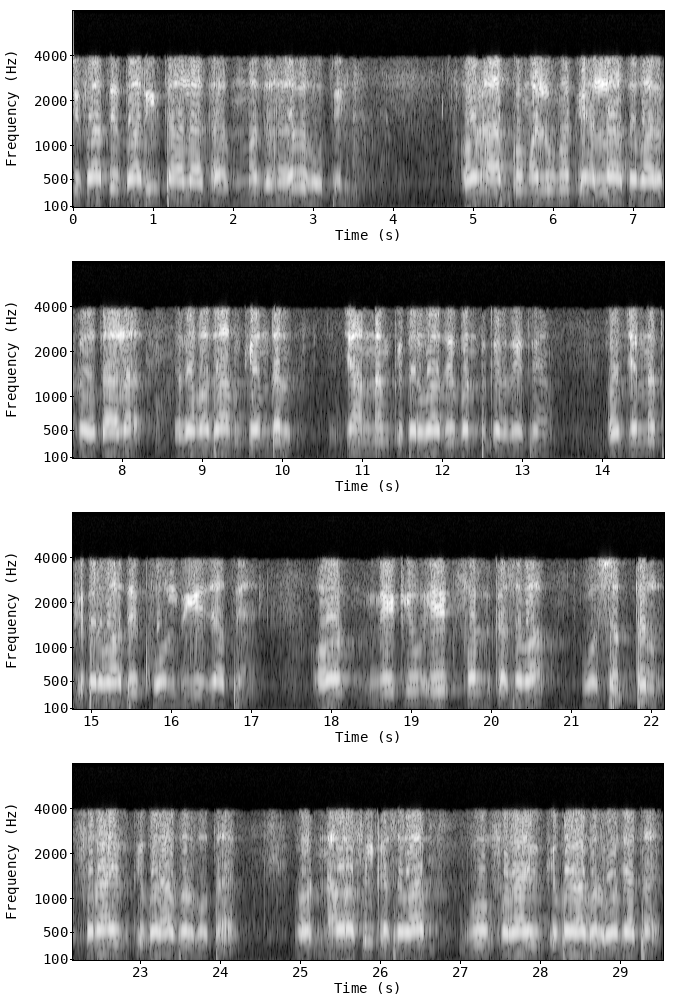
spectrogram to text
صفات باری تعالی کا مظہر ہوتے ہیں۔ اور آپ کو معلوم ہے کہ اللہ تبارک و تعالی رمضان کے اندر جہنم کے دروازے بند کر دیتے ہیں اور جنت کے دروازے کھول دیے جاتے ہیں۔ اور نیکیوں ایک فرض کا ثواب وہ ستر فرائض کے برابر ہوتا ہے۔ اور نوافل کا ثواب وہ فرائض کے برابر ہو جاتا ہے۔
